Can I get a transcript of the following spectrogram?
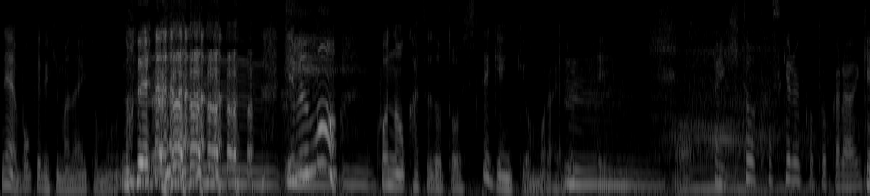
ねボケる暇ないと思うので。自分もこの活動を通して元気をもらえるっていう。人を助けることから元気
